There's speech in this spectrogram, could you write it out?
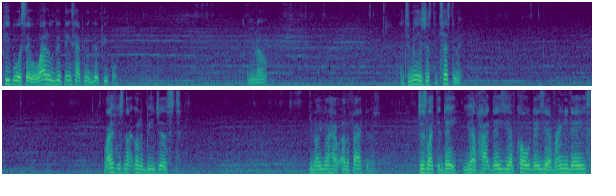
people would say, well, why do good things happen to good people? You know? And to me, it's just a testament. Life is not going to be just, you know, you're going to have other factors. Just like the day. You have hot days, you have cold days, you have rainy days,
